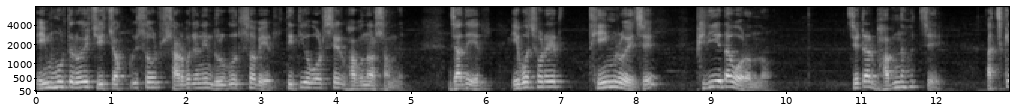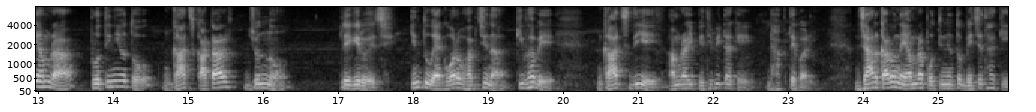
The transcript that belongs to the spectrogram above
এই মুহূর্তে রয়েছি চক্রেশ্বর সার্বজনীন দুর্গোৎসবের তৃতীয় বর্ষের ভাবনার সামনে, যাদের এবছরের থিম রয়েছে ফিরিয়ে দাও অরণ্য। যেটার ভাবনা হচ্ছে, আজকে আমরা প্রতিনিয়ত গাছ কাটার জন্য লেগে রয়েছি। কিন্তু একবারও ভাবছি না কীভাবে গাছ দিয়ে আমরা এই পৃথিবীটাকে ঢাকতে পারি। যার কারণে আমরা প্রতিনিয়ত বেঁচে থাকি,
